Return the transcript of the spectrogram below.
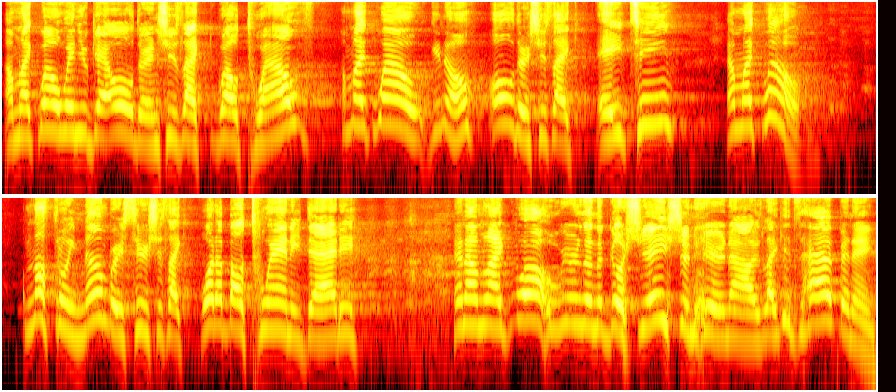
I'm like, Well, when you get older. And she's like, Well, 12? I'm like, Well, you know, older. And she's like, 18? I'm like, Well, I'm not throwing numbers here. She's like, What about 20, daddy? And I'm like, whoa, we're in the negotiation here now. It's like it's happening.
